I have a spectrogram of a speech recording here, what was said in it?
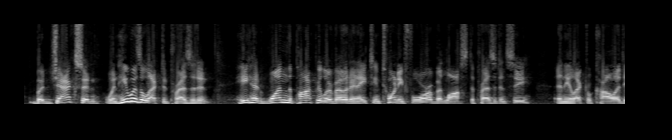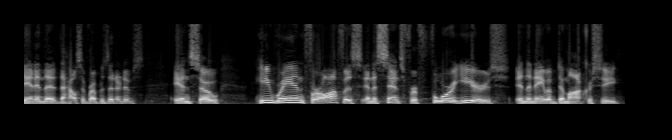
But Jackson, when he was elected president, he had won the popular vote in 1824, but lost the presidency in the Electoral College and in the, the House of Representatives. And so he ran for office, in a sense, for four years in the name of democracy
